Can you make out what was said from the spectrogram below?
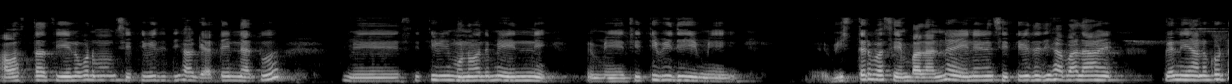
අවස්ථා තියෙනකොට මම සිතිවිලි දිහා ගැටෙන්නේ නැතුව මේ සිතිවිලි මොනවද මේ එන්නේ? මේ සිතිවිලි මේ විස්තර වශයෙන් බලන්න. එනේන සිතිවිලි දිහා බලාගෙන යනකොට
